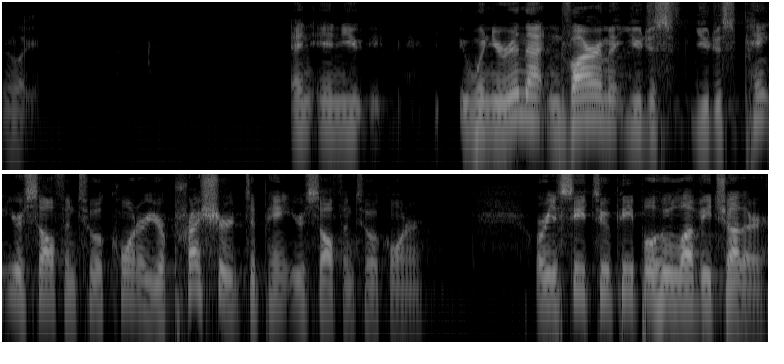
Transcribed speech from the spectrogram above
And, like, and, and you, when you're in that environment, you just, you just paint yourself into a corner. You're pressured to paint yourself into a corner. Or you see two people who love each other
